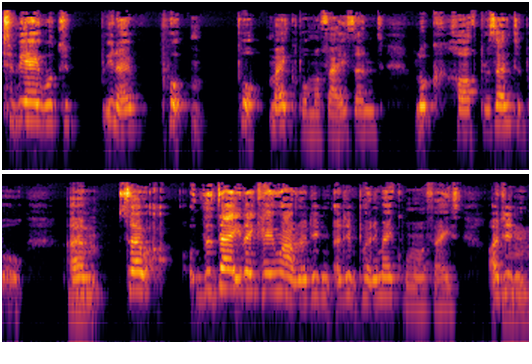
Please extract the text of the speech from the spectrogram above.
to be able to, you know, put put makeup on my face and look half presentable. Um, so uh, the day they came round, I didn't I didn't put any makeup on my face. I didn't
